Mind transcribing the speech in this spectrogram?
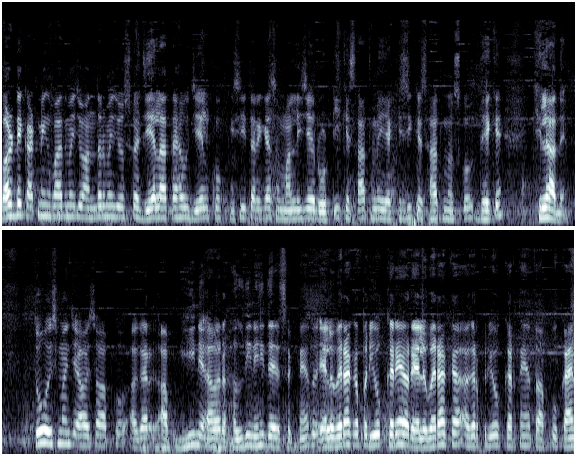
पर डे काटने के बाद में जो अंदर में जो उसका जेल आता है, वो जेल को किसी तरीके से, मान लीजिए रोटी के साथ में या किसी के साथ में उसको दे के खिला दें। तो इसमें जो है सो आपको अगर आप घी और हल्दी नहीं दे सकते हैं तो एलोवेरा का प्रयोग करें और एलोवेरा का अगर प्रयोग करते हैं तो आपको काय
